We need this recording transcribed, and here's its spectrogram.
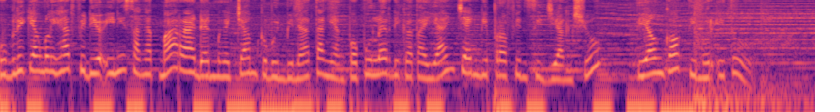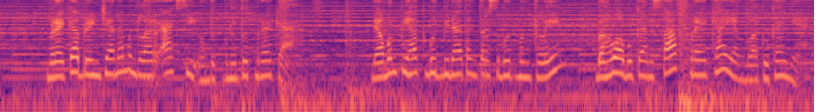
Publik yang melihat video ini sangat marah dan mengecam kebun binatang yang populer di kota Yancheng di Provinsi Jiangsu, Tiongkok Timur itu. Mereka berencana menggelar aksi untuk menuntut mereka. Namun pihak kebun binatang tersebut mengklaim bahwa bukan staf mereka yang melakukannya.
